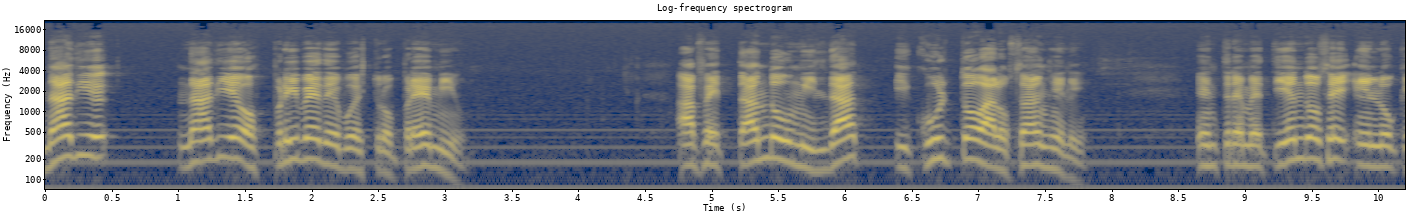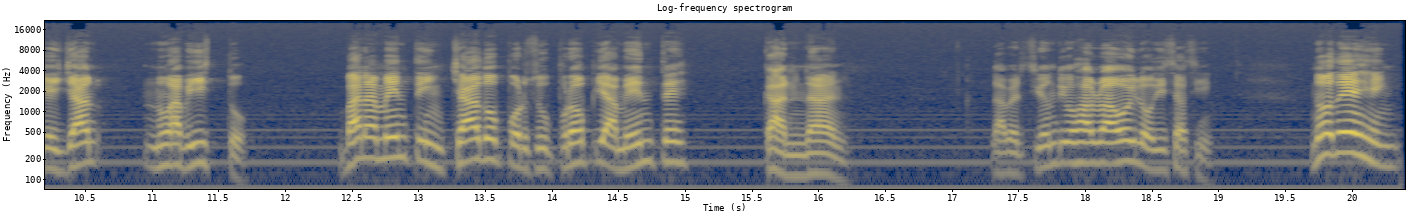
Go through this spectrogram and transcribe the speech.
nadie, nadie os prive de vuestro premio, afectando humildad y culto a los ángeles, entremetiéndose en lo que ya no ha visto, vanamente hinchado por su propia mente carnal. La versión Dios habla hoy lo dice así. No dejen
